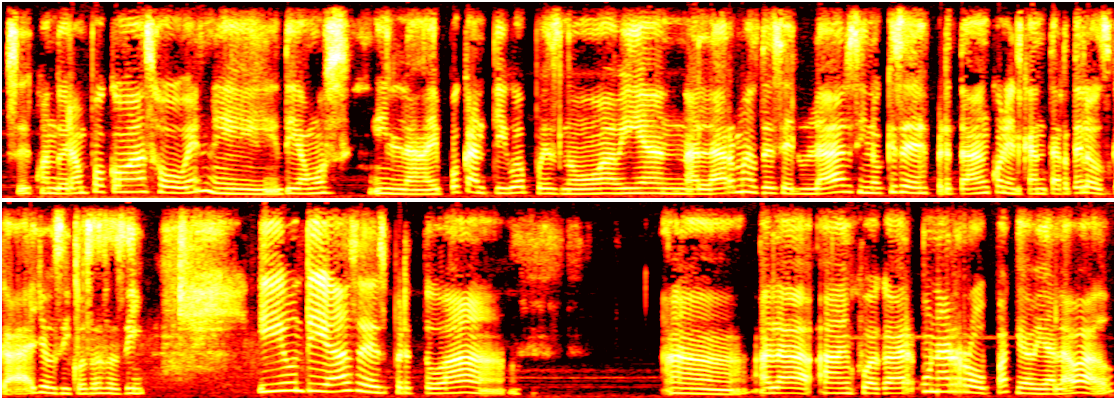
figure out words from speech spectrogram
Entonces, cuando era un poco más joven, eh, digamos, en la época antigua, pues no habían alarmas de celular, sino que se despertaban con el cantar de los gallos y cosas así. Y un día se despertó a, a, a enjuagar una ropa que había lavado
